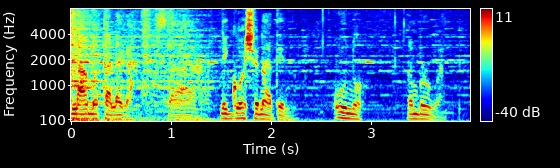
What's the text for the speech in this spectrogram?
Salamat talaga sa negosyo natin. Uno, number one.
